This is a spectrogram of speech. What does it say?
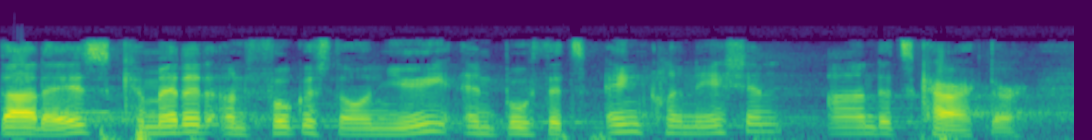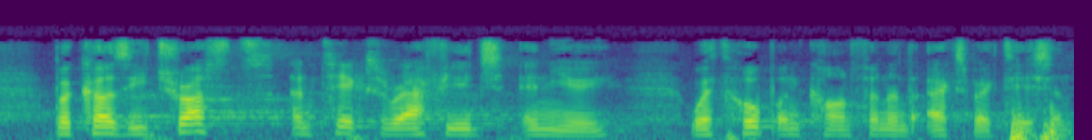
that is, committed and focused on you in both its inclination and its character, because he trusts and takes refuge in you with hope and confident expectation.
